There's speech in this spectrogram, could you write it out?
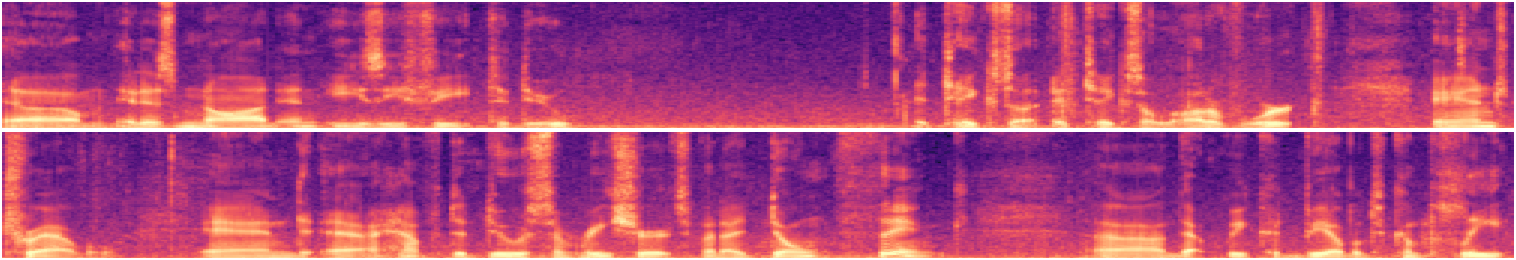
Um, it is not an easy feat to do. It takes a it takes a lot of work and travel. And uh, I have to do some research but I don't think uh, that we could be able to complete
